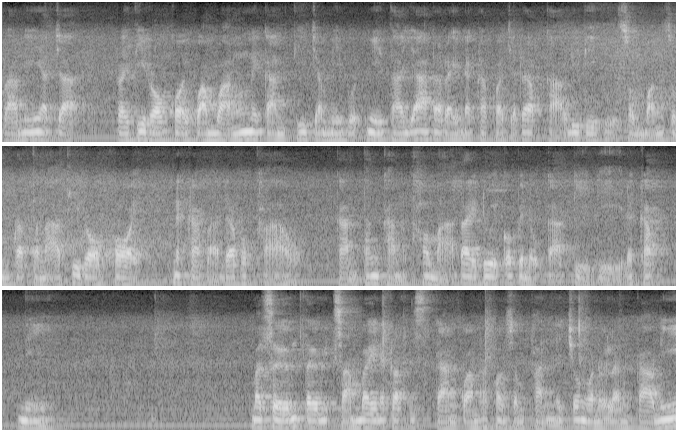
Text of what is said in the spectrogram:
คราวนี้อาจจะใครที่รอคอยความหวังในการที่จะมีบุตรมีทายาทอะไรนะครับ ก็จะได้รับข่าวดีๆสมหวังสมปรารถนาที่รอคอยนะครับได้รับข่าว การตั้งครรภ์เข้ามาได้ด้วยก็เป็นโอกาสดีๆนะครับนี่มาเสริมเติมอีกสามใบนะครับกิจการความรักความสัมพันธ์ในช่วงวันเวลาเก่านี้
